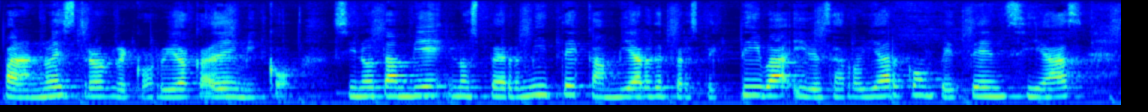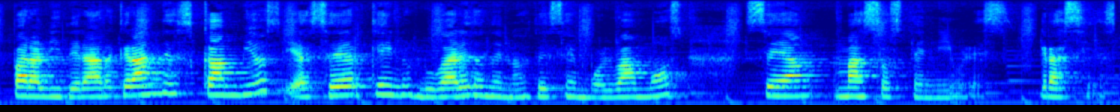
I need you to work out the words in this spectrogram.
para nuestro recorrido académico, sino también nos permite cambiar de perspectiva y desarrollar competencias para liderar grandes cambios y hacer que en los lugares donde nos desenvolvamos sean más sostenibles. Gracias.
